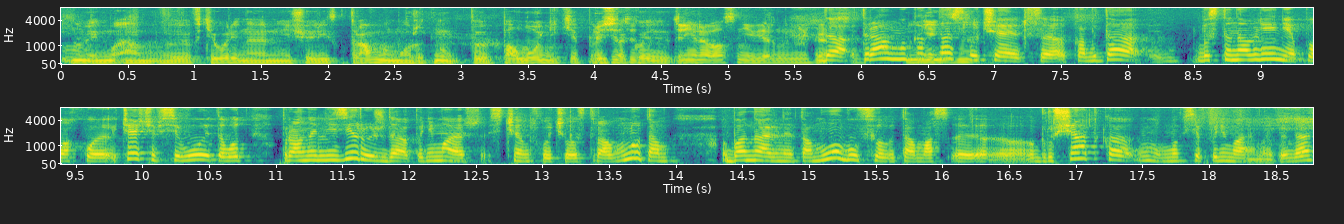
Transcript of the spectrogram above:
Ну, и, а в, в теории, наверное, еще и риск травмы может, ну, по, по логике. То есть такой... ты тренировался неверно, мне Да, кажется. травмы Ну, когда случаются? Когда восстановление плохое. Чаще всего это вот проанализируешь, да, понимаешь, с чем случилась травма. Ну, там банальная там обувь, там ос- э, брусчатка, ну, мы все понимаем это, да.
